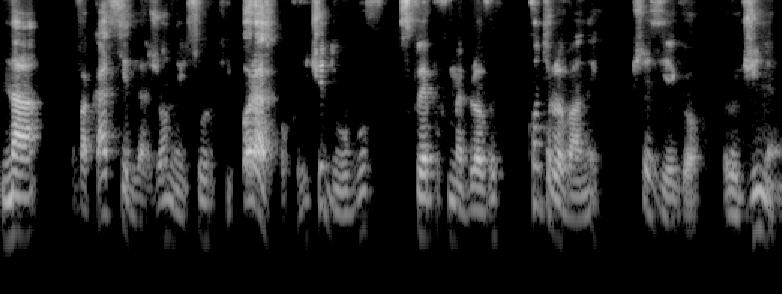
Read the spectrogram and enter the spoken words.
Na wakacje dla żony i córki oraz pokrycie długów sklepów meblowych kontrolowanych przez jego rodzinę.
